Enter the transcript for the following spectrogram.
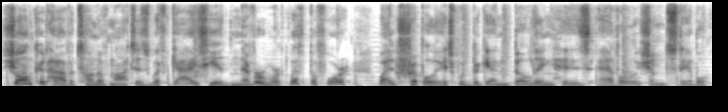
Shawn could have a ton of matches with guys he had never worked with before, while Triple H would begin building his Evolution stable.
